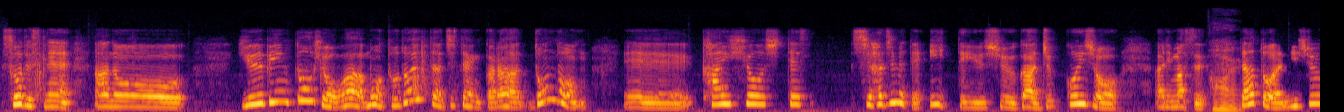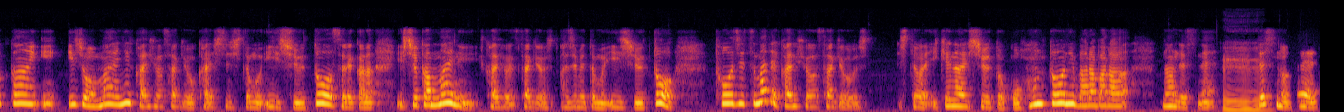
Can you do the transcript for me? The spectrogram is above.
そうですね、あの郵便投票はもう届いた時点からどんどん、えー開票してし始めていいっていう州が10個以上あります。はいであとは2週間以上前に開票作業を開始してもいい州と、それから1週間前に開票作業を始めてもいい州と、当日まで開票作業をししてはいけない州とこう、本当にバラバラなんですね。えーですので、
